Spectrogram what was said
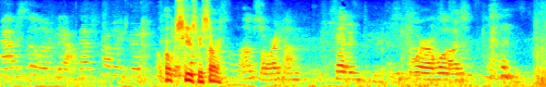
Absolutely, yeah, that's probably good. Oh, excuse me. Sorry. I'm sorry, I'm headed to where I was.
